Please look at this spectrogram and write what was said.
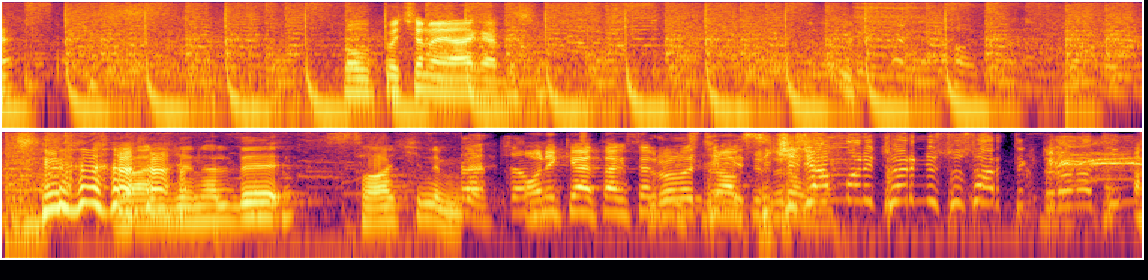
Kolpaçino ya kardeşim. Yani genelde sakinim. 12 ay taksan Drone atayım mı? 3600 lira. Sikeceğim monitörünü sus artık. Drone atayım mı?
